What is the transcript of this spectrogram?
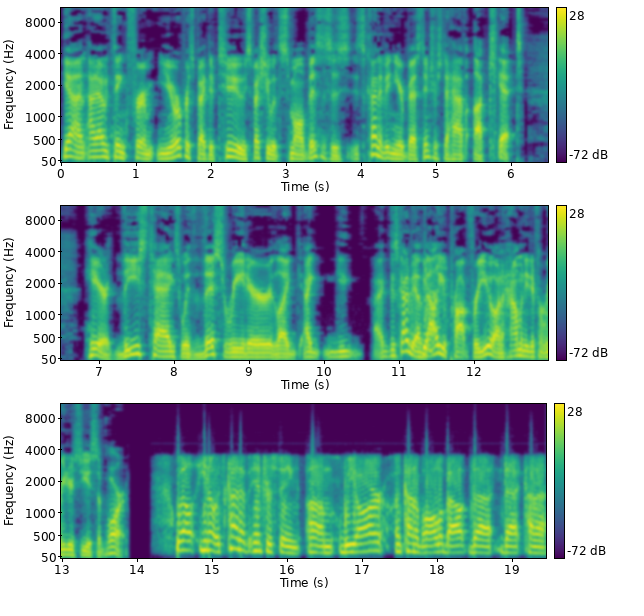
Yeah, and I would think from your perspective too, especially with small businesses, it's kind of in your best interest to have a kit. Here, these tags with this reader, like I, you, there's got to be a Yeah. value prop for you on how many different readers do you support. Well, you know, it's kind of interesting. Um, we are kind of all about that that kind of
